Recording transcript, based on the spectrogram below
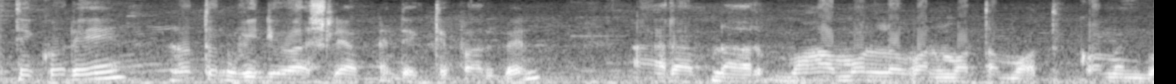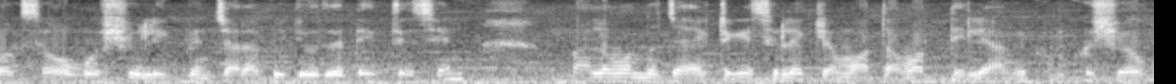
এতে করে নতুন ভিডিও আসলে আপনি দেখতে পারবেন। আর আপনার মহামূল্যবান মতামত কমেন্ট বক্সে অবশ্যই লিখবেন যারা ভিডিওতে দেখতেছেন। ভালো মন্দ যা একটা কিছু লিখলে মতামত দিলে আমি খুব খুশি হব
